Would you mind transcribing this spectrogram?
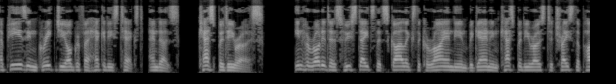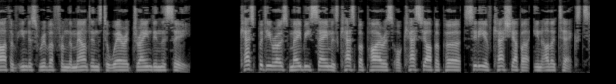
appears in Greek geographer Hecate's text, and as Kaspatyros in Herodotus who states that Scylax the Cariandian began in Kaspatyros to trace the path of Indus River from the mountains to where it drained in the sea. Kaspatyros may be same as Kaspapyros or Kasyapa Per city of Kashyapa in other texts.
